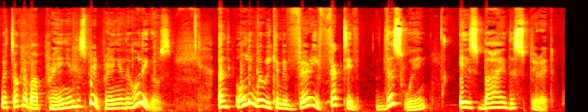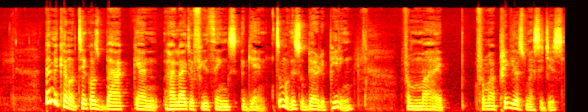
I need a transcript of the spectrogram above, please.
we're talking about praying in the Spirit, praying in the Holy Ghost. And the only way we can be very effective this way is by the Spirit. Let me kind of take us back and highlight a few things again. Some of this will bear repeating from my from my previous messages.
